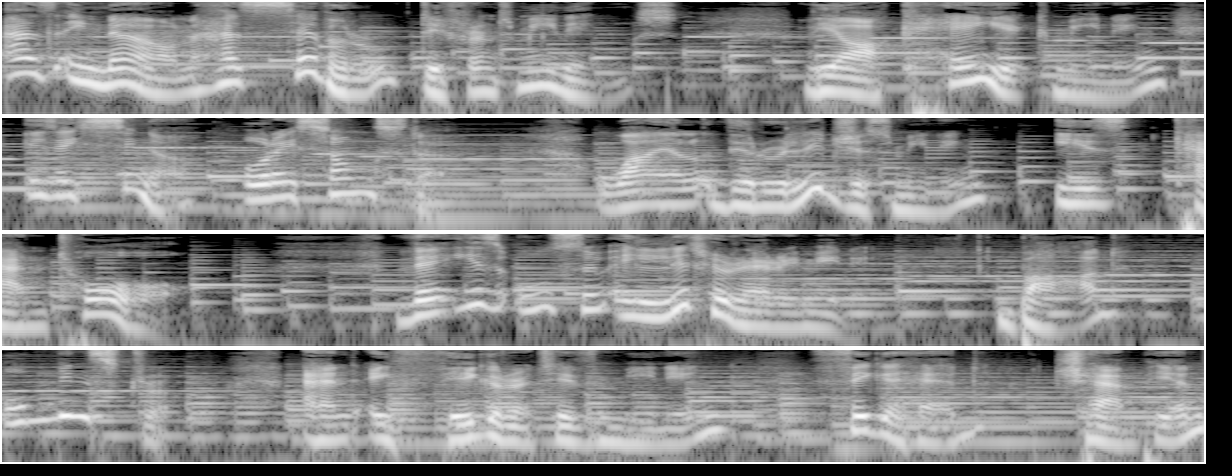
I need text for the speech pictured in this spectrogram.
as a noun has several different meanings. The archaic meaning is a singer or a songster, while the religious meaning is cantor. There is also a literary meaning, bard or minstrel, and a figurative meaning, figurehead, champion,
